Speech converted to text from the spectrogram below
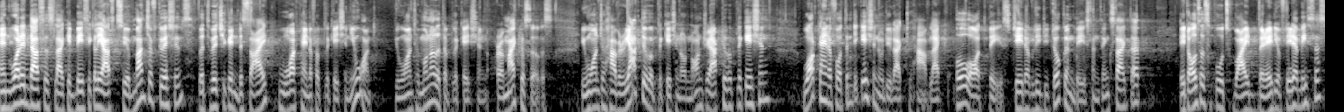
And what it does is like it basically asks you a bunch of questions with which you can decide what kind of application you want. You want a monolith application or a microservice. You want to have a reactive application or non-reactive application what kind of authentication would you like to have, like OAuth-based, JWT token-based, and things like that. It also supports wide variety of databases.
